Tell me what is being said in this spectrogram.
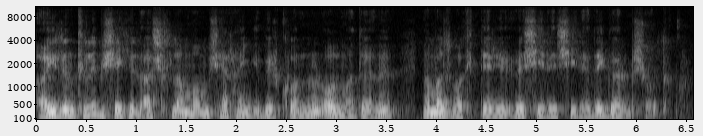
ayrıntılı bir şekilde açıklanmamış herhangi bir konunun olmadığını namaz vakitleri vesilesiyle de görmüş olduk.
